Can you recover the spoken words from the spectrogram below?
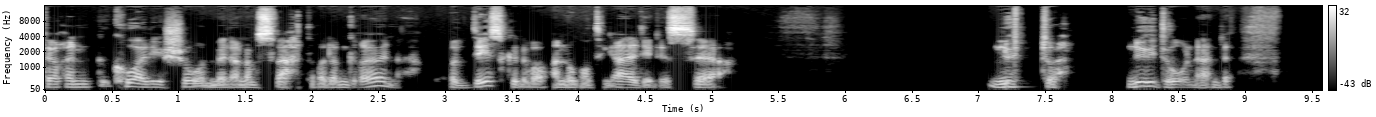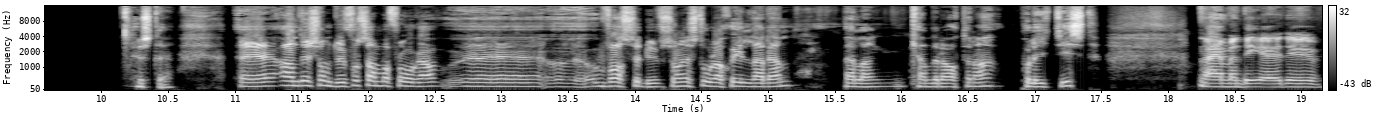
för en koalition mellan de svarta och de gröna. Och det skulle vara någonting alldeles uh, nytt och nydånande. Just det. Eh, Anders, om du får samma fråga, eh, vad ser du som den stora skillnaden mellan kandidaterna politiskt? Nej, men det, det,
